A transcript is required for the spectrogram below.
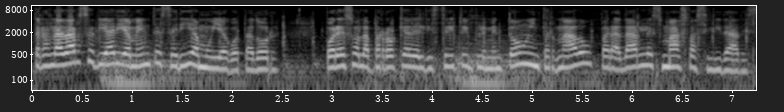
Trasladarse diariamente sería muy agotador, por eso la parroquia del distrito implementó un internado para darles más facilidades.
